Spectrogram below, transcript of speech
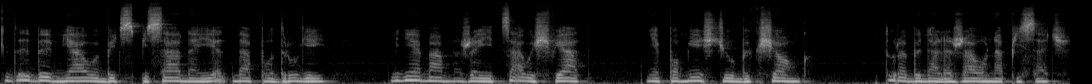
gdyby miały być spisane jedna po drugiej, mniemam, że i cały świat nie pomieściłby ksiąg, które by należało napisać.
